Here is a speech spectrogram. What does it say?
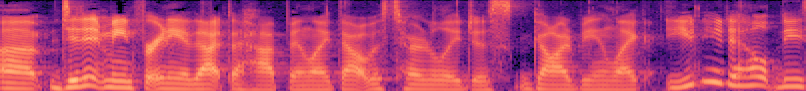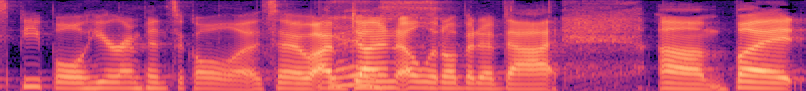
Um, didn't mean for any of that to happen. Like that was totally just God being like, you need to help these people here in Pensacola. So I've done a little bit of that, um, but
